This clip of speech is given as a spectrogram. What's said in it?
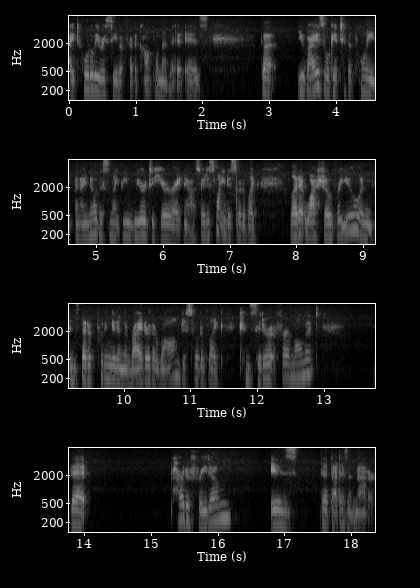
i totally receive it for the compliment that it is. But you guys will get to the point and i know this might be weird to hear right now so i just want you to sort of like let it wash over you and instead of putting it in the right or the wrong just sort of like consider it for a moment that part of freedom is that that doesn't matter.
